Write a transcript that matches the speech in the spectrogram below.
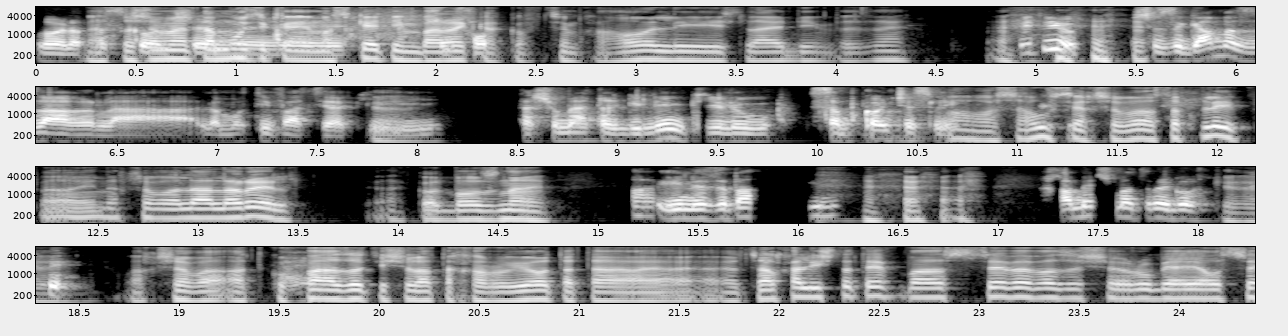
או אתה לפסקול של... שומע את המוזיקה עם אה, הסקייטים ברקע. קופצים לך ollie, סליידים וזה. בדיוק, שזה גם עזר למוטיבציה, כי כן. אתה שומע תרגילים כאילו subconsciously, או, עשה אוסי עכשיו, עשה פליפ, הנה עכשיו עלה על הרל. הכל באוזניים. הנה זה בא, חמש מדרגות. כן. עכשיו התקופה הזאת של התחרויות, אתה, יצא לך להשתתף בסבב הזה שרובי היה עושה?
